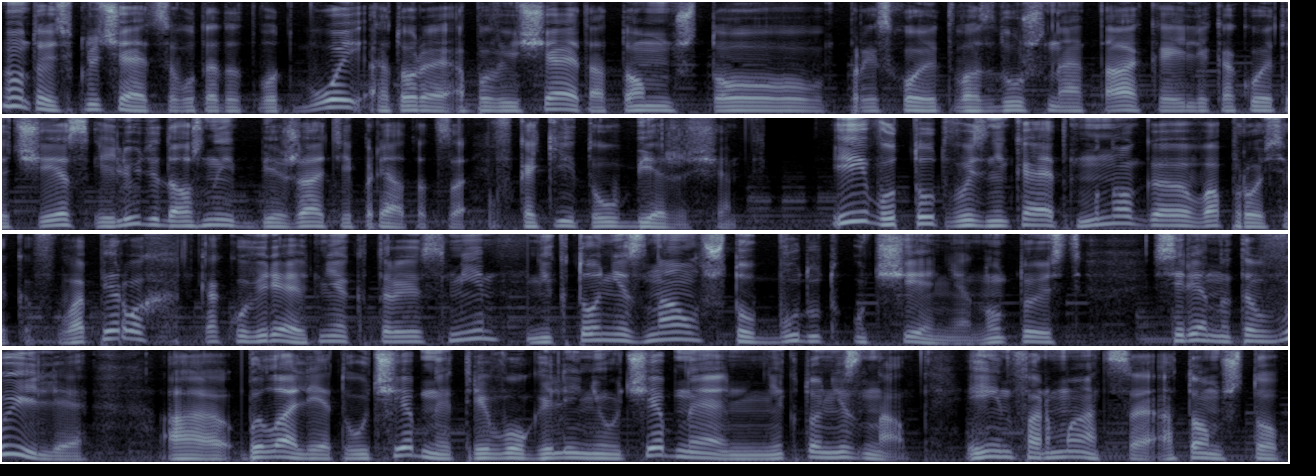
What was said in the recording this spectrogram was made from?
Ну, то есть включается вот этот вот вой, который оповещает о том, что происходит воздушная атака или какой-то ЧС, и люди должны бежать и прятаться в какие-то убежища. И вот тут возникает много вопросиков. Во-первых, как уверяют некоторые СМИ, никто не знал, что будут учения. Ну, то есть сирены-то выли, а была ли это учебная тревога или не учебная, никто не знал. И информация о том, что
